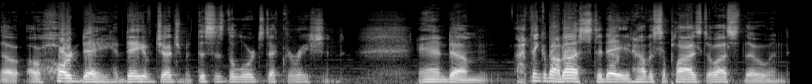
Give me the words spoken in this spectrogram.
a, hard day, a day of judgment. This is the Lord's declaration. And um, I think about us today and how this applies to us, though. And,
